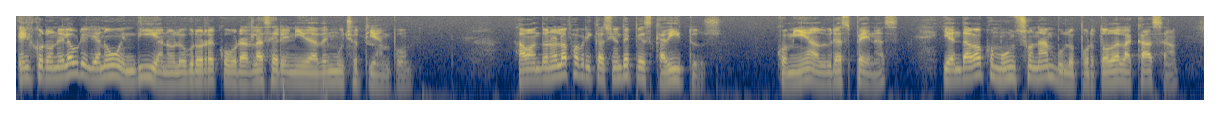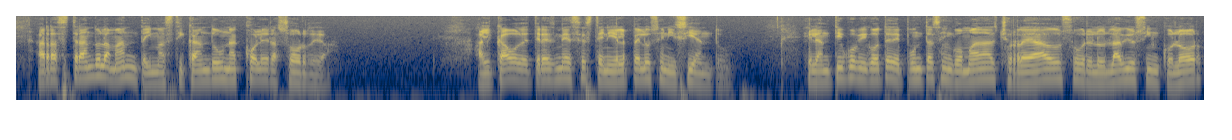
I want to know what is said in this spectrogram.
El coronel Aureliano Buendía no logró recobrar la serenidad en mucho tiempo. Abandonó la fabricación de pescaditos, comía a duras penas y andaba como un sonámbulo por toda la casa, arrastrando la manta y masticando una cólera sórdida. Al cabo de tres meses tenía el pelo ceniciento, el antiguo bigote de puntas engomadas chorreado sobre los labios sin color,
